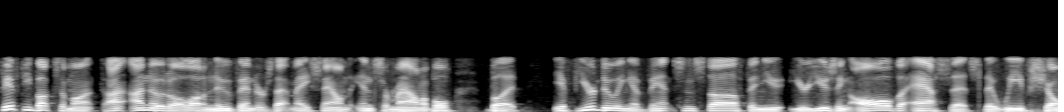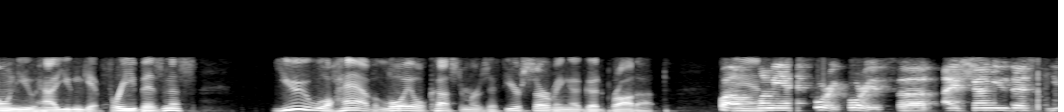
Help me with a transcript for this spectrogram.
Fifty bucks a month. I, I know to a lot of new vendors that may sound insurmountable, but if you're doing events and stuff and you you're using all the assets that we've shown you how you can get free business, you will have loyal customers if you're serving a good product. Well, And- let me ask Corey. Corey, if uh, I had shown you this and you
